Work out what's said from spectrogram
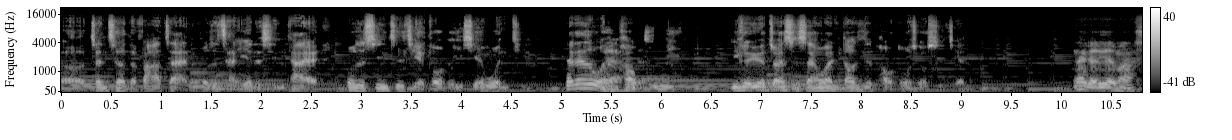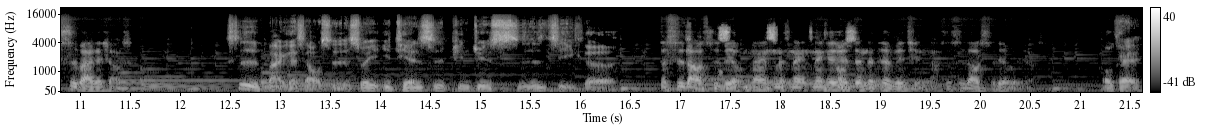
呃政策的发展，或是产业的形态，或是薪资结构的一些问题。那但是我很好奇，你一个月赚十三万，你到底是跑多久时间？那个月吗？四百个小时。四百个小时，所以一天是平均十几个，十四到十六。那那那那个月真的特别勤劳，十四到十六个小时。OK，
